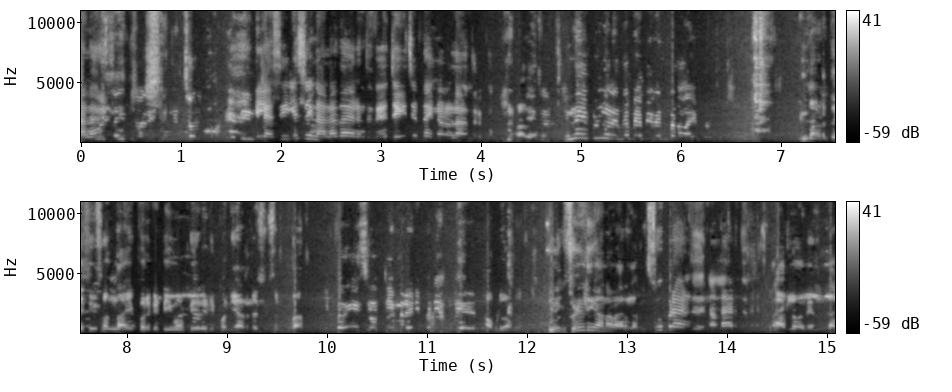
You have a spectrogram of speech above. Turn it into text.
நல்லா இல்ல சீரியஸ்லி நல்லா தான் இருந்தது. ஜெயிச்சிருந்தா இன்னும் நல்லா இருந்திருக்கும். இன்னும் இம்ப்ரூவ்மெண்ட் இருந்தா மேபி வின் பண்ண வாய்ப்பு இன்னும் அடுத்த சீசன் தான். இப்போ இருக்க டீம் அப்படியே ரெடி பண்ணி அடுத்த சீசன் தான். இப்போ டீம் ரெடி பண்ணி அப்படியே அப்படிதான். இன்னைக்கு ஃபீல்டிங் ஆனால் வேற லெவல் சூப்பரா இருந்தது. நல்லா இருந்தது. வேற லெவல் எல்லா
